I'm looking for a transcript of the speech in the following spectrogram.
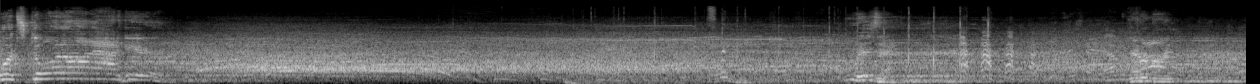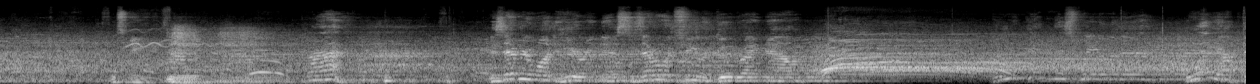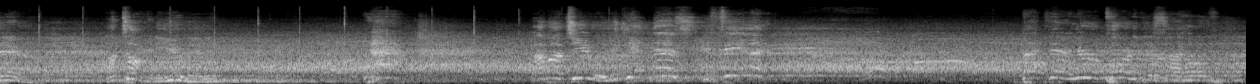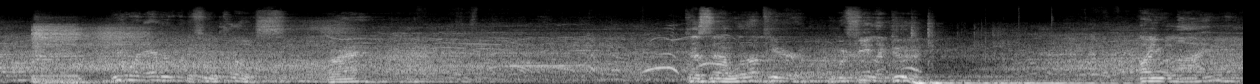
What's going on out here? Who is that? Never mind. It's me. All right. Is everyone hearing this? Is everyone feeling good right now? Are you getting this way over there? Way up there. I'm talking to you, baby. You? You getting this? You feel it? Back there, you're a part of this, I hope. We want everyone to feel close, all right? Because uh, we're up here and we're feeling good. Are you alive?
